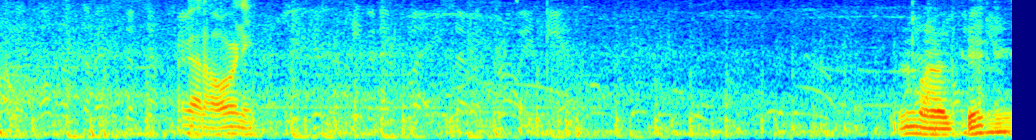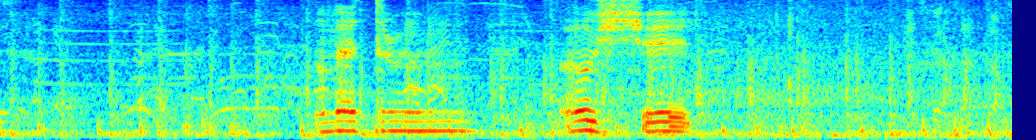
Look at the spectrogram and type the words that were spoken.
Well, it wasn't the best of touches. I got horny. She couldn't keep it in play, so a throw in here. Oh my goodness. I'm at three. Oh shit. It's got Santos.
